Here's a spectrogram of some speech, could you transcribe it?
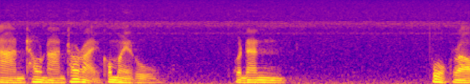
นานเท่านานเท่าไหร่ก็ไม่รู้ เพราะนั้น พวกเรา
